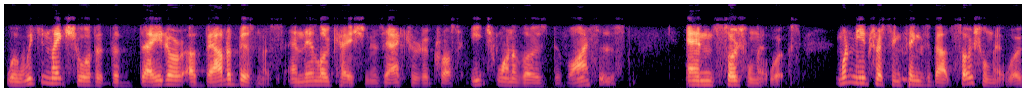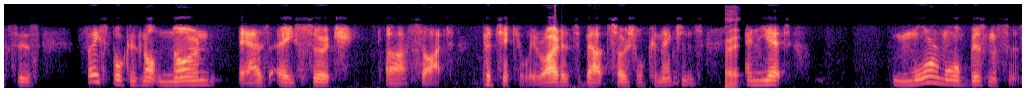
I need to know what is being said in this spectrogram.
where we can make sure that the data about a business and their location is accurate across each one of those devices and social networks. One of the interesting things about social networks is Facebook is not known as a search uh, site particularly, right? It's about social connections. Right. And yet more and more businesses,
